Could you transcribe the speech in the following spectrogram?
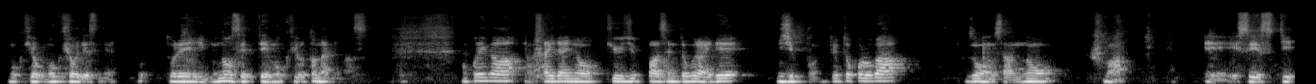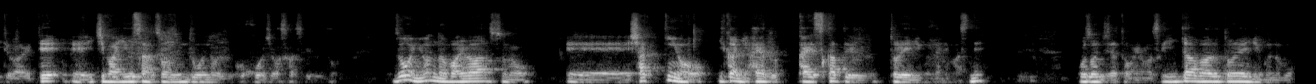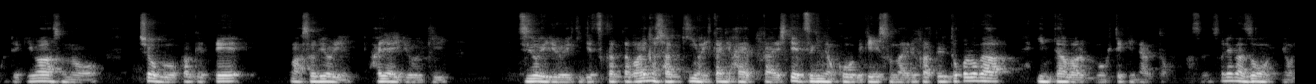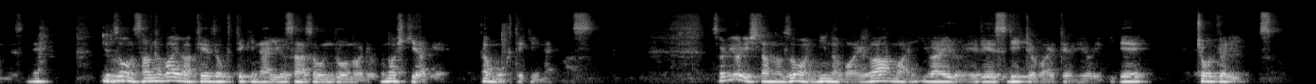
目標、目標ですね。トレーニングの設定目標となります。これが最大の90%ぐらいで20分というところがゾーン3の、まあ、え、SST と言われて、え、一番有酸素運動能力を向上させると。ゾーン4の場合は、その、えー、借金をいかに早く返すかというトレーニングになりますね。ご存知だと思います。インターバルトレーニングの目的は、その、勝負をかけて、まあ、それより早い領域、強い領域で使った場合の借金をいかに早く返して、次の攻撃に備えるかというところが、インターバルの目的になると思います。それがゾーン4ですね。でゾーン3の場合は継続的な有酸素運動能力の引き上げが目的になります。それより下のゾーン2の場合は、まあ、いわゆる LSD と呼ばれている領域で、長距離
